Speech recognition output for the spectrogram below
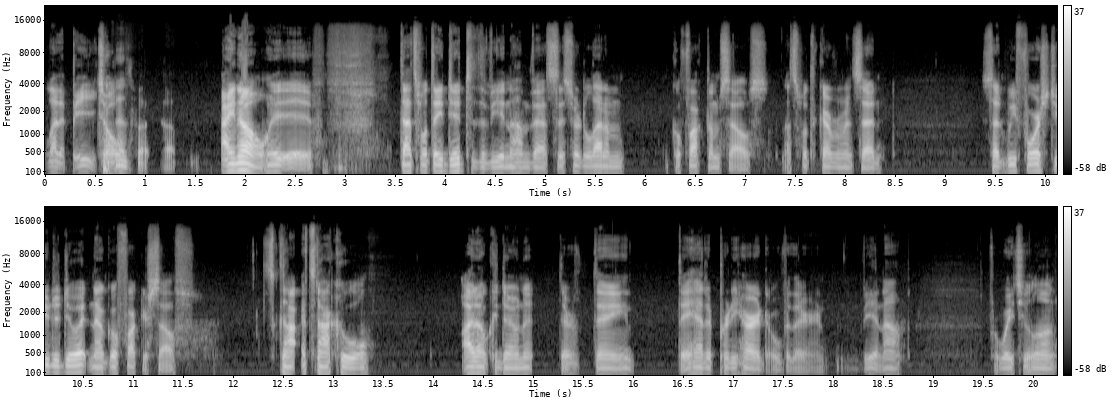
let it be. So that's fucked up. I know. It, it- that's what they did to the Vietnam vets. They sort of let them go fuck themselves. That's what the government said. Said we forced you to do it. Now go fuck yourself. It's not. It's not cool. I don't condone it. They're, they they had it pretty hard over there in Vietnam for way too long.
